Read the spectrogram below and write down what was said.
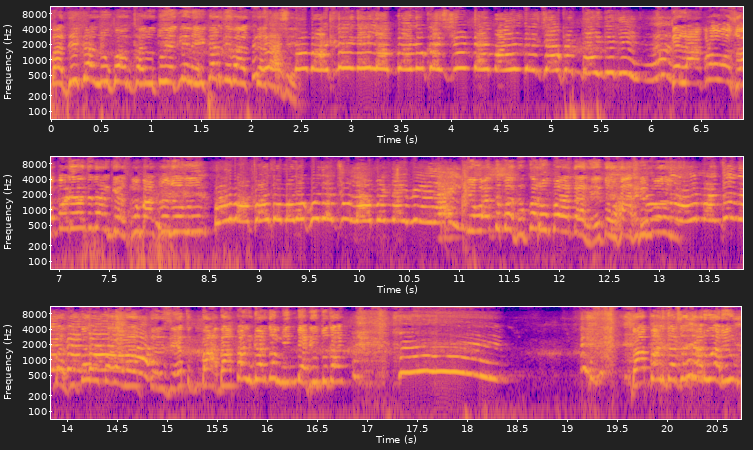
બધી ઘરનું કામ કર્યું. તું એટલી નહીં કરતી વાત કરે છે કે લાકડો ઓછો પડ્યો હતો તાર ગેસનો બાટલો જોવું. હોય તો બધું કરવું પડે તાર. તો હારી બોલ બધું કરવું પડે વાત કરે છે. એ તો બા- બાપાને ઘર તો મીન બેઠ્યું તું તાર. બાપાને ઘર તો તારું આવ્યું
